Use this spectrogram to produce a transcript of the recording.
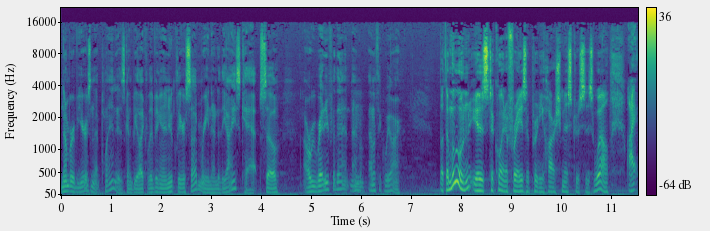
number of years on that planet is going to be like living in a nuclear submarine under the ice cap. So, are we ready for that? Mm-hmm. I, don't, I don't think we are. But the moon is, to coin a phrase, a pretty harsh mistress as well. I.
